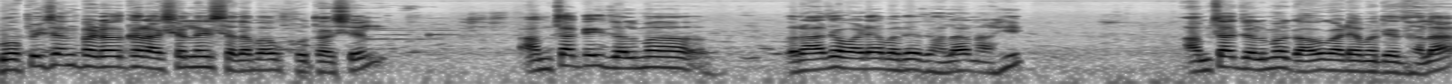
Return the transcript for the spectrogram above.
गोपीचंद पडळकर असेल नाही सदाभाऊ खोत असेल आमचा काही जन्म राजवाड्यामध्ये झाला नाही. आमचा जन्म गावगाड्यामध्ये झाला.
